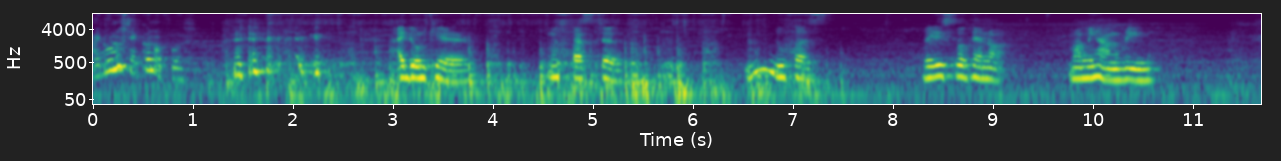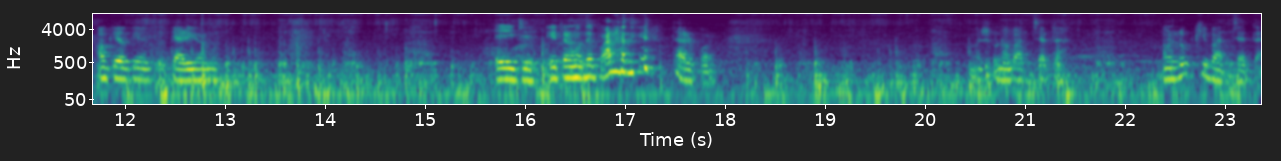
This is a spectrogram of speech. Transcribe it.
I don't know second or first. I don't care. Much faster. Mm, do fast. Very slow cannot. Mommy hungry. Okay, okay, okay. Carry on. এই যে এটার মধ্যে পাড়া দিয়ে তারপর আমার শোনো বাচ্চাটা আমার লক্ষ্মী বাচ্চাটা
